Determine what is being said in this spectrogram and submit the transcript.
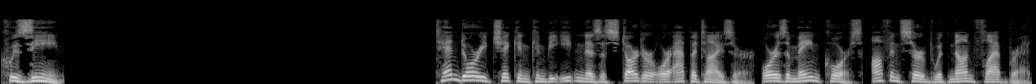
Cuisine Tandoori chicken can be eaten as a starter or appetizer, or as a main course, often served with naan-flatbread.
